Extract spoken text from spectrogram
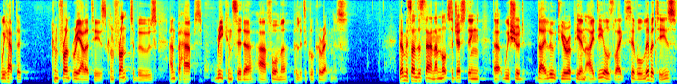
we have to confront realities, confront taboos, and perhaps reconsider our former political correctness. Don't misunderstand, I'm not suggesting uh, we should dilute European ideals like civil liberties,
